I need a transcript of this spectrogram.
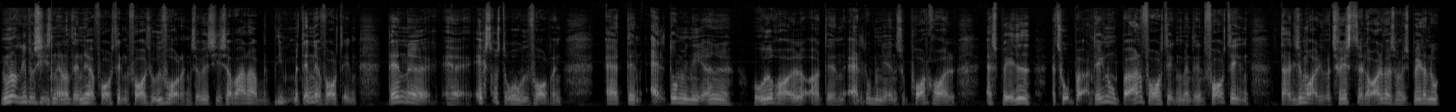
Nu når du lige præcis nævner den her forestilling for forhold til udfordringen, så vil jeg sige, så var der med, med den her forestilling, den øh, øh ekstra store udfordring, at den alt dominerende hovedrolle og den alt dominerende supportrolle er spillet af to børn. Det er ikke nogen børneforestilling, men det er en forestilling, der er ligesom Oliver Twist, eller Oliver, som vi spiller nu,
